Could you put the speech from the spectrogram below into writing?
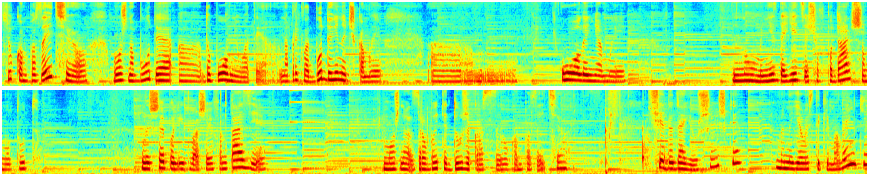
цю композицію можна буде е, доповнювати, наприклад, будиночками, е, оленями. Ну, мені здається, що в подальшому тут лише політ вашої фантазії можна зробити дуже красиву композицію. Ще додаю шишки. У мене є ось такі маленькі,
